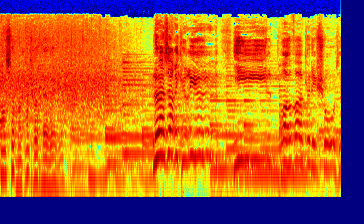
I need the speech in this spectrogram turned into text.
qu'on se rencontrerait. Le hasard est curieux, il provoque les choses.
